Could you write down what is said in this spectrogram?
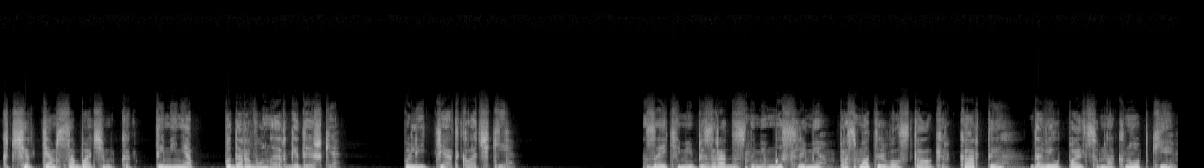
к чертям собачьим, как ты меня, подорву на РГДшке. Полетят клочки. За этими безрадостными мыслями просматривал сталкер карты, давил пальцем на кнопки,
